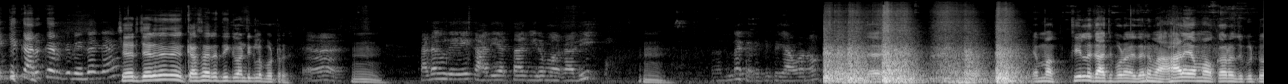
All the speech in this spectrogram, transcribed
எங்க கறக்க இருக்குது. என்னங்க? சரி சரி கசாரத்துக்கு வண்டிக்குள்ளே போட்டுரு. கடவுளே காளியாத்தா வீரமாகாதி. ஏம்மா கீழே சாச்சி போட இது நம்ம ஆளே அம்மா உட்கார வச்சு கூட்டு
